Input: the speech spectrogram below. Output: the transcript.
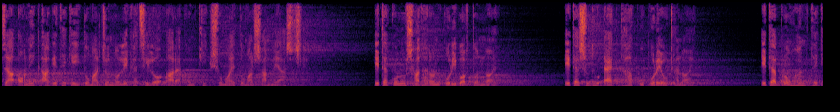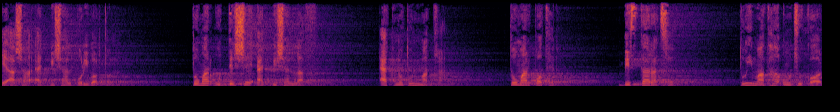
যা অনেক আগে থেকেই তোমার জন্য লেখা ছিল আর এখন ঠিক সময়ে তোমার সামনে আসছে। এটা কোনো সাধারণ পরিবর্তন নয়। এটা শুধু এক ধাপ উপরে ওঠা নয়। এটা ব্রহ্মাণ্ড থেকে আসা এক বিশাল পরিবর্তন। তোমার উদ্দেশ্যে এক বিশাল লাভ এক নতুন মাত্রা। তোমার পথের। বিস্তার আছে। তুই মাথা উঁচু কর,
